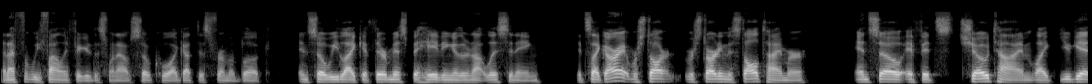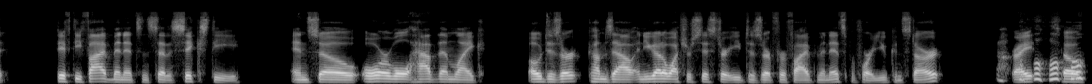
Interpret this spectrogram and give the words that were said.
and i we finally figured this one out so cool i got this from a book and so we like if they're misbehaving or they're not listening it's like all right we're start we're starting the stall timer and so if it's showtime like you get 55 minutes instead of 60 and so or we'll have them like oh dessert comes out and you got to watch your sister eat dessert for 5 minutes before you can start right? So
